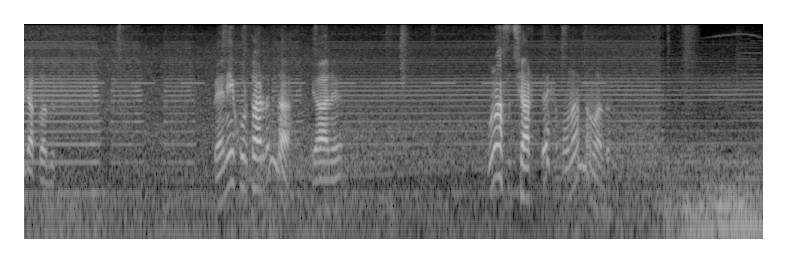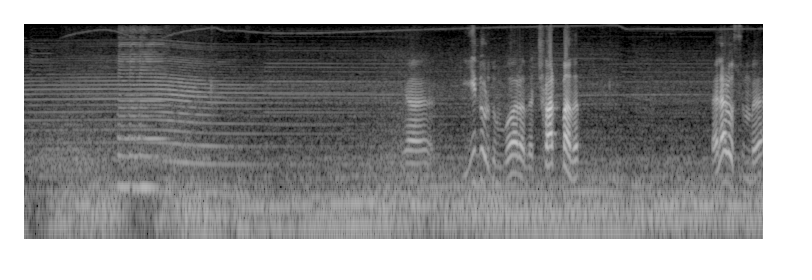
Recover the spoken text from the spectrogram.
bir dakika dur. Ben iyi kurtardım da. Yani bu nasıl çarptı? Onu anlamadım. Yani iyi durdum bu arada. Çarpmadım. Helal olsun be.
